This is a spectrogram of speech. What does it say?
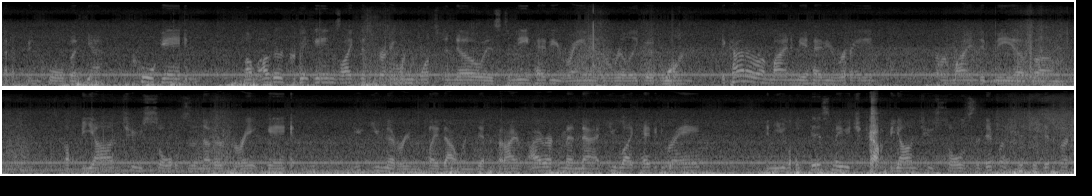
That'd have been cool. But yeah, cool game. Um, other great games like this for anyone who wants to know is to me Heavy Rain is a really good one. It kind of reminded me of Heavy Rain It reminded me of um, of Beyond Two Souls is another great game. You, you never even played that one yet, but I, I recommend that. If you like Heavy Rain and you like this, maybe check out Beyond Two Souls. It's a different, it's a different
